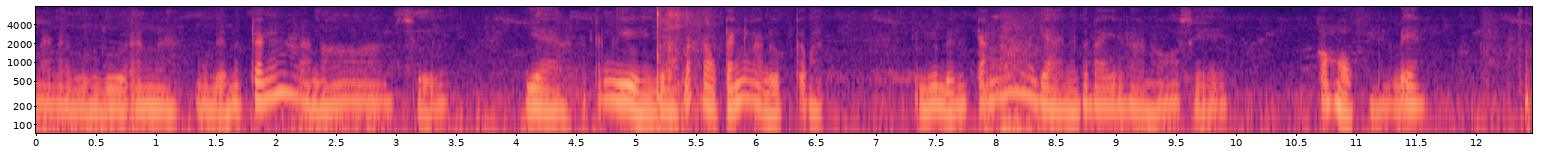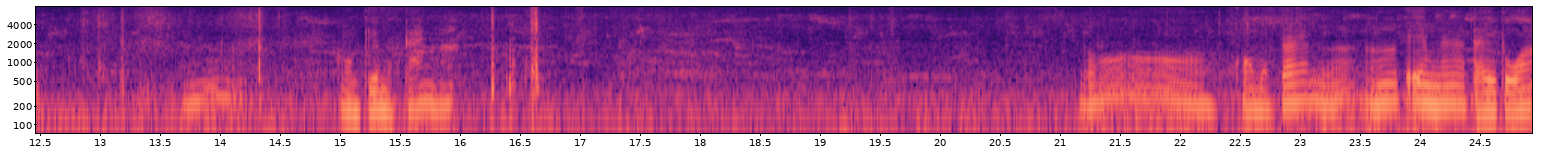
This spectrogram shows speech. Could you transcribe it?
nay là vừa, vừa ăn nè mình để nó trắng là nó sẽ già nó trắng nhiều thì già bắt đầu trắng là được các bạn. Nếu để nó trắng nó dài lên tới đây là nó sẽ có hột nó đen. Đó. còn kia một trái nữa. Đó còn một trái nữa. À, cái em đó là trầy trụa.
